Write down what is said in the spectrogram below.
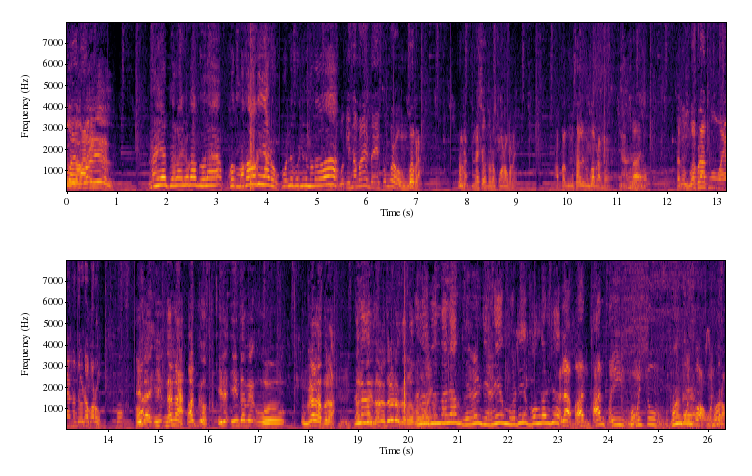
હોય મારે. ના યાર પેલા જો કા બોલાયા કોક મગાવો કે યાર? પોટલી પોટલી મગાવો. પોટલી ના મળે તો એક કામ કરો ઊંઘો પરા હમણાં નશો થોડો પોરો પડે. આ પગ મુસાલે ઊંઘો પરા મોય બસ. તમે ઊંઘો પરા હું વાયાનો દોડો કરું. એટલે ના ના વાત કહો. એટલે ઈ તમે ઉ- ઊંઘાડા પરા. અને તમે ધરો દોડો કરો અલા. બંધાલા વેવેણ જાણે મોટી ફોન કરજો અલા બંધ થાન ભાઈ હું તું. ફોન પરો હું પરો.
